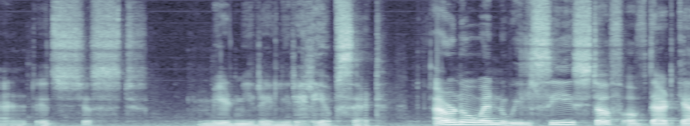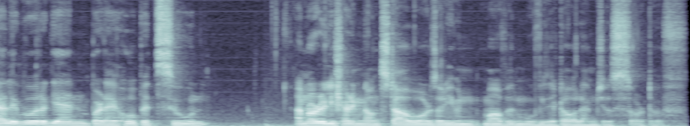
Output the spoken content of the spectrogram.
And it's just made me really, really upset. I don't know when we'll see stuff of that caliber again, but I hope it's soon. I'm not really shutting down Star Wars or even Marvel movies at all. I'm just sort of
